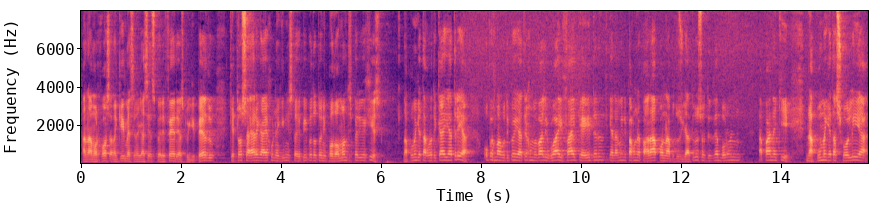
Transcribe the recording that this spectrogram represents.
αναμορφώσαμε εκεί με συνεργασία της περιφέρειας του γηπέδου και τόσα έργα έχουν γίνει στο επίπεδο των υποδομών της περιοχής. Να πούμε για τα αγροτικά ιατρία. Όπου έχουμε αγροτικό ιατρείο, έχουμε βάλει WiFi και ίντερνετ για να μην υπάρχουν παράπονα από τους γιατρούς ότι δεν μπορούν να πάνε εκεί. Να πούμε για τα σχολεία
